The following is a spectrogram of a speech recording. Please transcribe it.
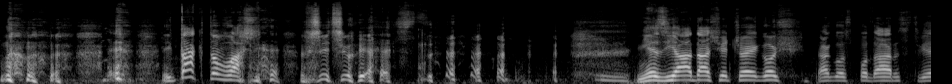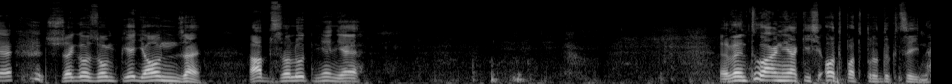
No, I tak to właśnie w życiu jest. Nie zjada się czegoś na gospodarstwie, z czego są pieniądze. Absolutnie nie. Ewentualnie jakiś odpad produkcyjny.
